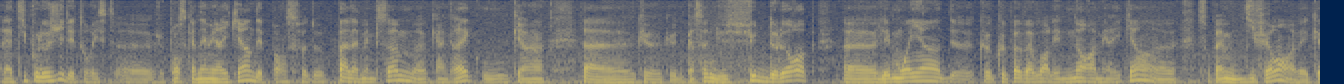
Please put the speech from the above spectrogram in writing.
à la typologie des touristes. Euh, je pense qu'un Américain dépense de pas la même somme qu'un Grec ou qu'un euh, qu'une qu personne du sud de l'Europe. Euh, les moyens de, que, que, peuvent avoir les Nord-Américains sont quand même différents avec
